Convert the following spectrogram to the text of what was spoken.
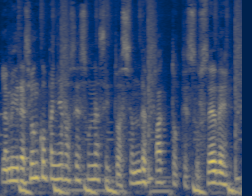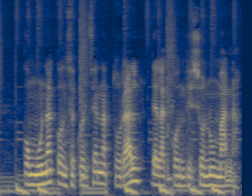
La migración, compañeros, es una situación de facto que sucede como una consecuencia natural de la condición humana.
